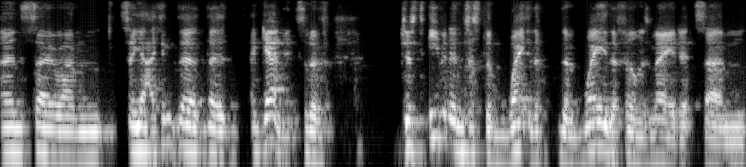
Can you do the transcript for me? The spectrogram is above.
And so, um, so yeah, I think the the again, it's sort of just even in just the way the, the way the film is made, it's um,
